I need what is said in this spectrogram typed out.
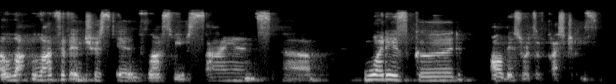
a lot, lots of interest in philosophy of science, um, what is good, all these sorts of questions.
